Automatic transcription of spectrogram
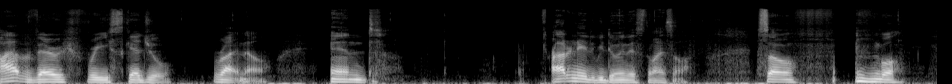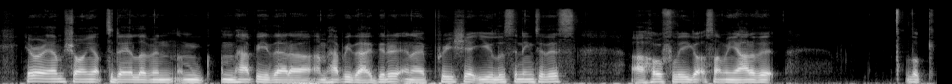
I have a very free schedule right now, and I don't need to be doing this to myself. So, well, here I am showing up today, eleven. I'm I'm happy that uh, I'm happy that I did it, and I appreciate you listening to this. Uh, hopefully, you got something out of it. Look,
